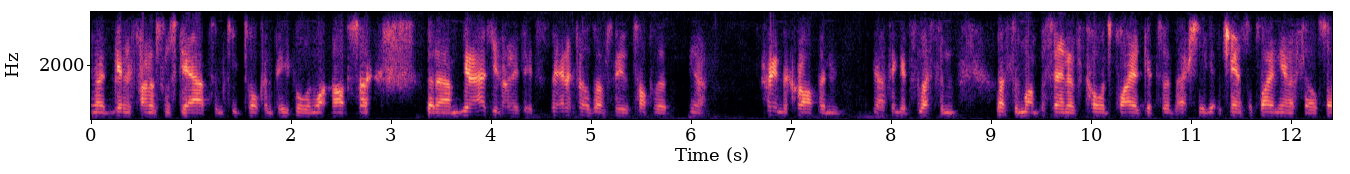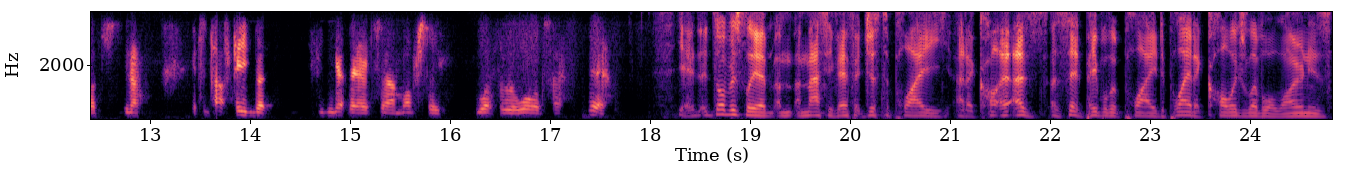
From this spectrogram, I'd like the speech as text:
you know get in front of some scouts and keep talking to people and whatnot. So, but um, you know, as you know, it's, it's the is obviously the top of the you know cream the crop, and you know, I think it's less than less than one percent of college players get to actually get the chance to play in the NFL. So it's you know it's a tough gig, but if you can get there, it's um, obviously worth the reward. So yeah. Yeah, it's obviously a, a, massive effort just to play at a as I said, people that play to play at a college level alone is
